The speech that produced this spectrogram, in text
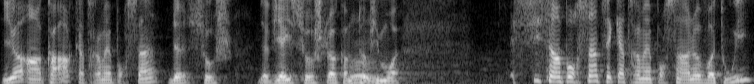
Il y a encore 80% de souches, de vieilles souches, là, comme toi puis moi. Si 100% de ces 80 %-là votent oui,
